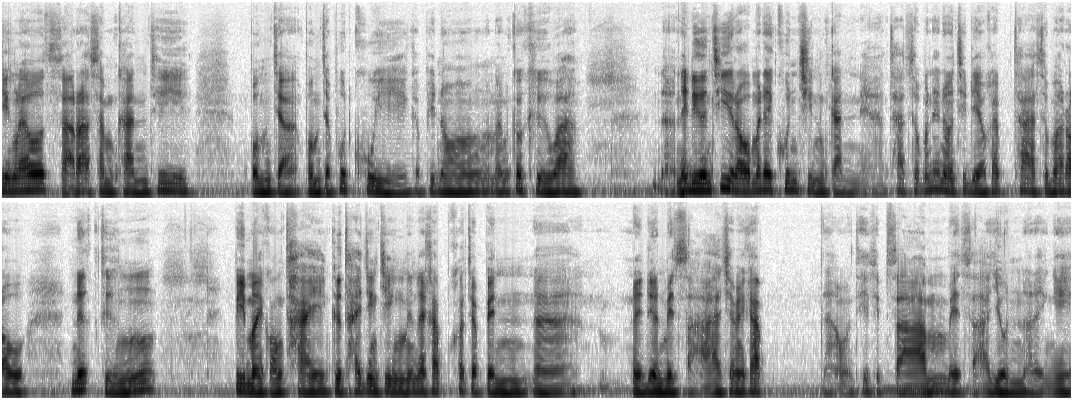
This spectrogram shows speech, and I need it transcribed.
ริง ๆ แล้วสาระสำคัญที่ผมจะผมจะพูดคุยกับพี่น้องนั้นก็คือว่า นะในเดือนที่เราไม่ได้คุ้นชินกันเนี่ยถ้าสมมติแน่นอนทีเดียวครับ ถ้าสมมติเรานึกถึงปีใหม่ของไทยคือไทยจริงๆนี่นะครับ ก็จะเป็นในเดือนเมษาใช่ไหมครับวันที่ 13 เมษายนอะไรอย่างนี้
